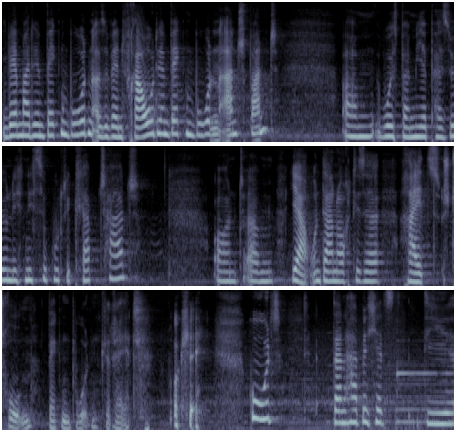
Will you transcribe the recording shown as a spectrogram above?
wenn man den Beckenboden, also wenn Frau den Beckenboden anspannt, ähm, wo es bei mir persönlich nicht so gut geklappt hat. Und ähm, ja, und dann noch diese Reizstrom-Beckenbodengerät. Okay, gut. Dann habe ich jetzt die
